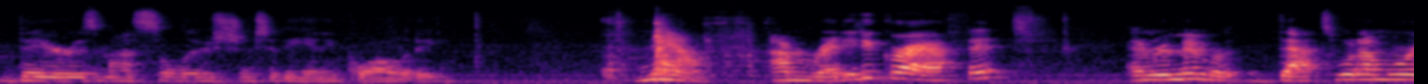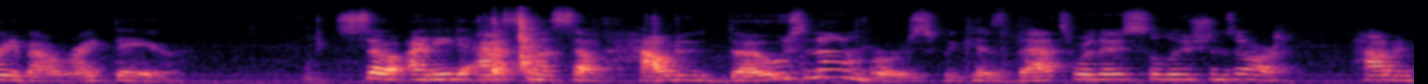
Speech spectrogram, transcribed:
There is my solution to the inequality. Now, I'm ready to graph it. And remember, that's what I'm worried about right there. So I need to ask myself, how do those numbers, because that's where those solutions are, how do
